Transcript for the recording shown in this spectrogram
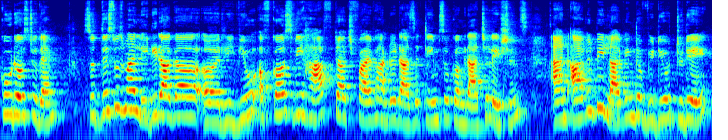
Kudos to them. So this was my Lady Raga uh, review. Of course, we have touched 500 as a team, so congratulations. And I will be living the video today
